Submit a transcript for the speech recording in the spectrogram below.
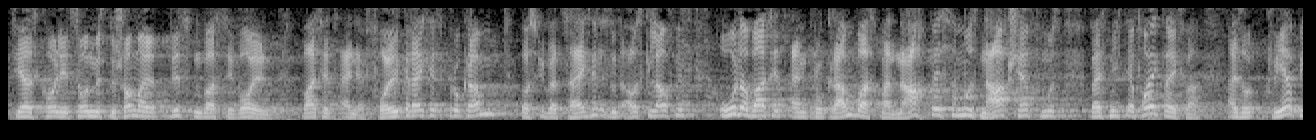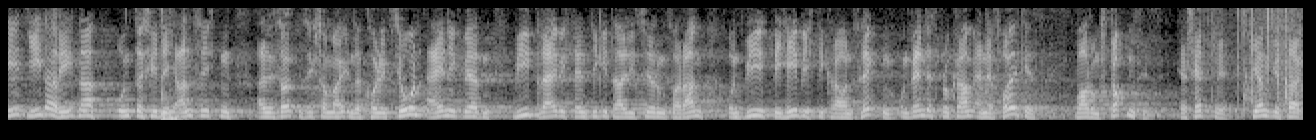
Sie als Koalition müssen schon mal wissen, was Sie wollen. War es jetzt ein erfolgreiches Programm, was überzeichnet ist und ausgelaufen ist? Oder war es jetzt ein Programm, was man nachbessern muss, nachschärfen muss, weil es nicht erfolgreich war? Also querbeet, jeder Redner unterschiedliche Ansichten. Also Sie sollten sollten sich schon mal in der Koalition einig werden, wie treibe ich denn Digitalisierung voran und wie behebe ich die grauen Flecken. Und wenn das Programm ein Erfolg ist, warum stoppen Sie es? Herr Schätzle, Sie haben gesagt,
